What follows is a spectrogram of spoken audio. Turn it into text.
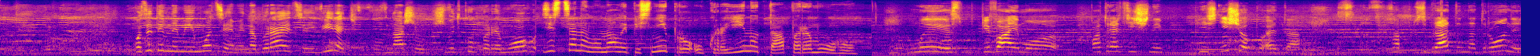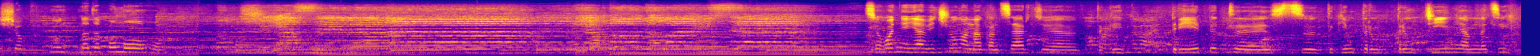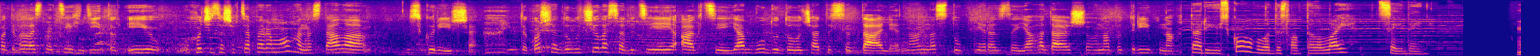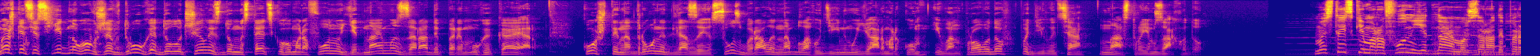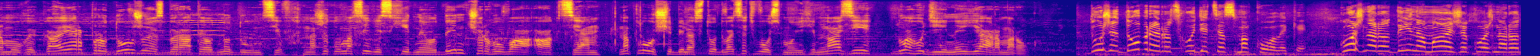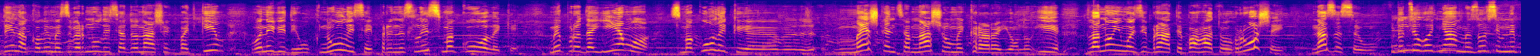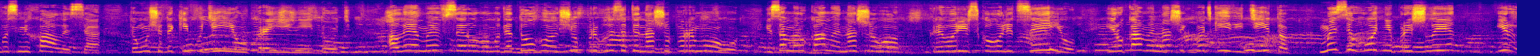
позитивними емоціями набираються і вірять в нашу швидку перемогу. Зі сцени лунали пісні про Україну та перемогу. Ми співаємо патріотичні пісні, щоб это, зібрати на дрони, щоб ну, на допомогу. Сьогодні я відчула на концерті такий трепет е, з таким тремтінням на цих подивилась на цих діток. І хочеться, щоб ця перемога настала скоріше. Також я долучилася до цієї акції. Я буду долучатися далі на наступні рази. Я гадаю, що вона потрібна. Дар'я Юськова, Владислав Талалай. Цей день. Мешканці східного вже вдруге долучились до мистецького марафону Єднаймось заради перемоги КР. Кошти на дрони для ЗСУ збирали на благодійному ярмарку. Іван Проводов поділиться настроєм заходу. Мистецький марафон Єднаємось заради перемоги КР продовжує збирати однодумців. На житломасиві Східний 1 чергова акція. На площі біля 128-ї гімназії благодійний ярмарок. Дуже добре розходяться смаколики. Кожна родина, майже кожна родина, коли ми звернулися до наших батьків, вони відгукнулися і принесли смаколики. Ми продаємо смаколики е, мешканцям нашого мікрорайону і плануємо зібрати багато грошей на ЗСУ. До цього дня ми зовсім не посміхалися, тому що такі події в Україні йдуть. Але ми все робимо для того, щоб приблизити нашу перемогу. І саме руками нашого Криворізького ліцею і руками наших батьків і діток ми сьогодні прийшли і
